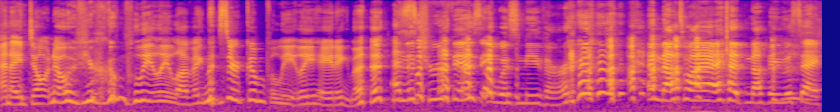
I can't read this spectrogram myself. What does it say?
and I don't know if you're completely loving this or completely hating this. And the truth is, it was neither. and that's why I had nothing to say.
